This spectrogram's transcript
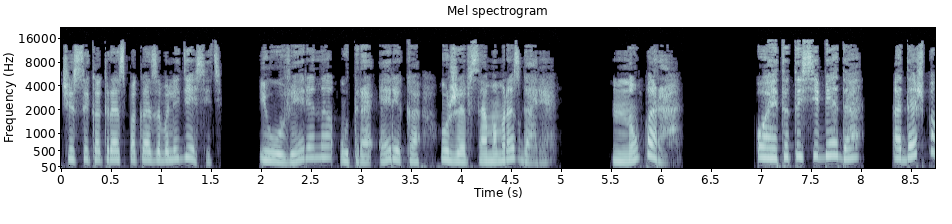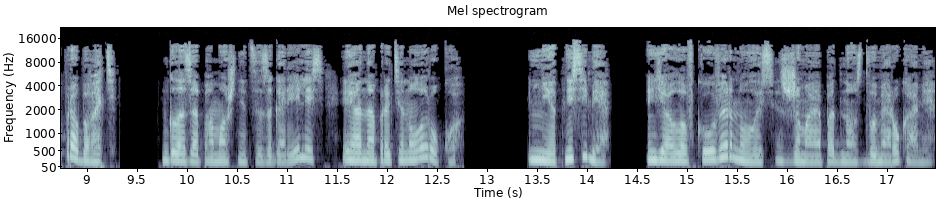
Часы как раз показывали десять, и уверена, утро Эрика уже в самом разгаре. Ну, пора. «Ой, это ты себе, да? А дашь попробовать?» Глаза помощницы загорелись, и она протянула руку. «Нет, не себе». Я ловко увернулась, сжимая поднос двумя руками.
